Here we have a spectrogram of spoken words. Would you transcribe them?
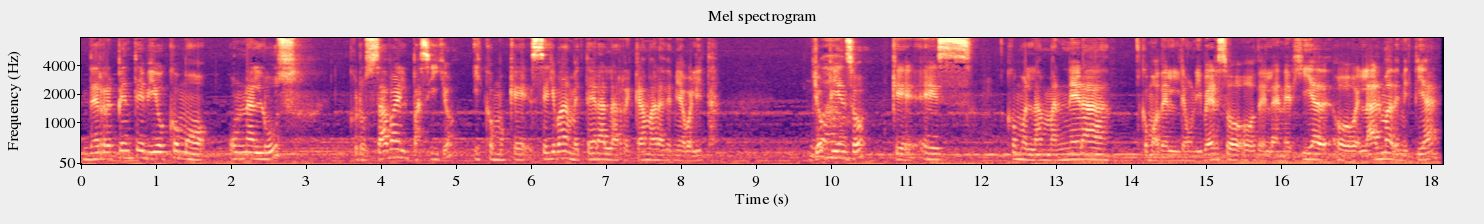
de repente vio como una luz cruzaba el pasillo y como que se iba a meter a la recámara de mi abuelita. Yo Wow. pienso que es como la manera como del de universo o de la energía o el alma de mi tía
